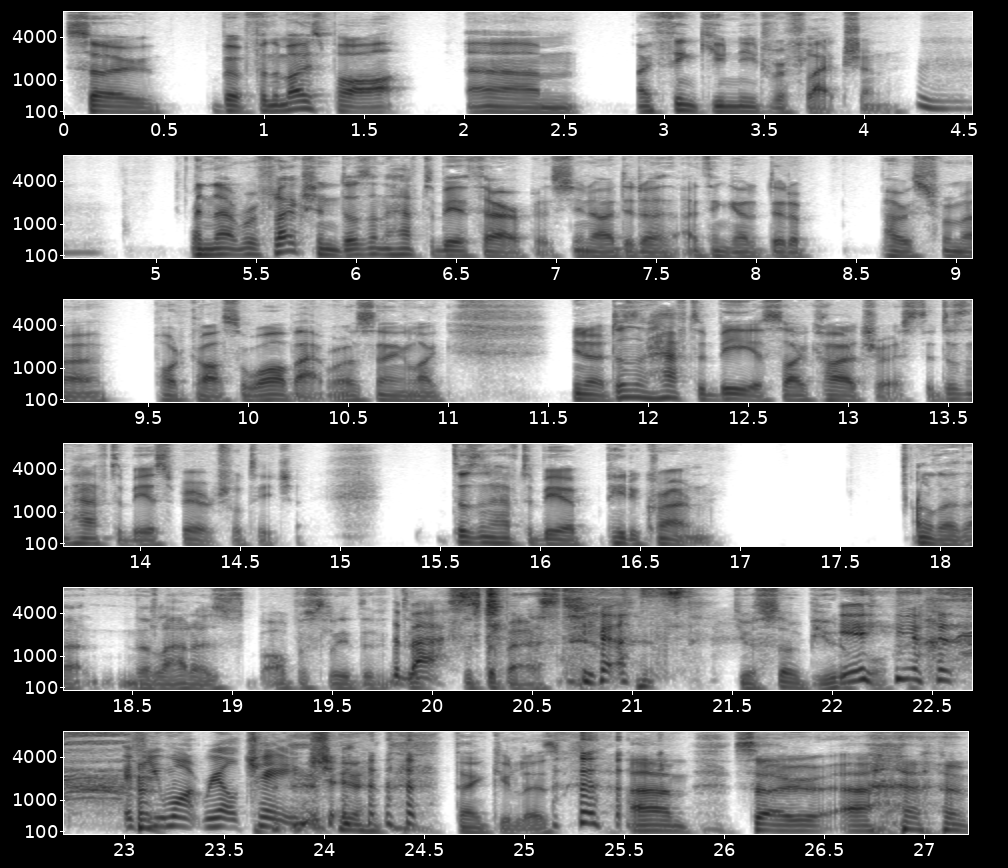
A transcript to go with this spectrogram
so but for the most part, um, I think you need reflection. Mm. And that reflection doesn't have to be a therapist. You know, I did a, I think I did a post from a podcast a while back where I was saying, like, you know, it doesn't have to be a psychiatrist. It doesn't have to be a spiritual teacher. It doesn't have to be a Peter Crone. Although that the latter is obviously the, the best. The, the best. Yes. You're so beautiful. yes. If you want real change. yeah. Thank you, Liz. Um, so uh,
